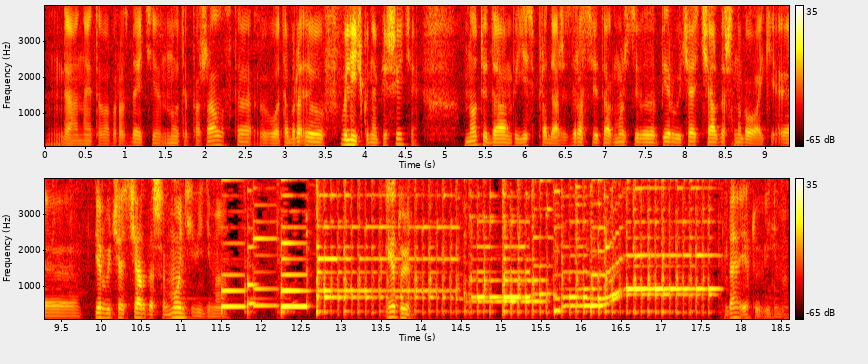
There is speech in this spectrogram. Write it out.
да, на этот вопрос. Дайте ноты, пожалуйста. Вот. Э, в личку напишите. Ноты, да, есть в продаже. Здравствуйте, так, можете первую часть Чардаша на балаке. Э, первую часть Чардаша Монти, видимо. Эту. Да, эту, видимо.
